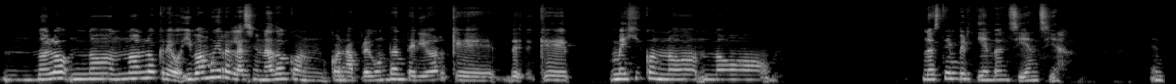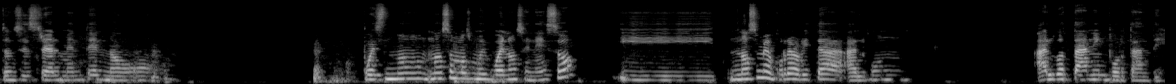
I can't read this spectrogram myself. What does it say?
No lo, no, no lo creo. Y va muy relacionado con, la pregunta anterior que, que México no, no, no está invirtiendo en ciencia. Entonces realmente no, pues no, no somos muy buenos en eso y no se me ocurre ahorita algún algo tan importante.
